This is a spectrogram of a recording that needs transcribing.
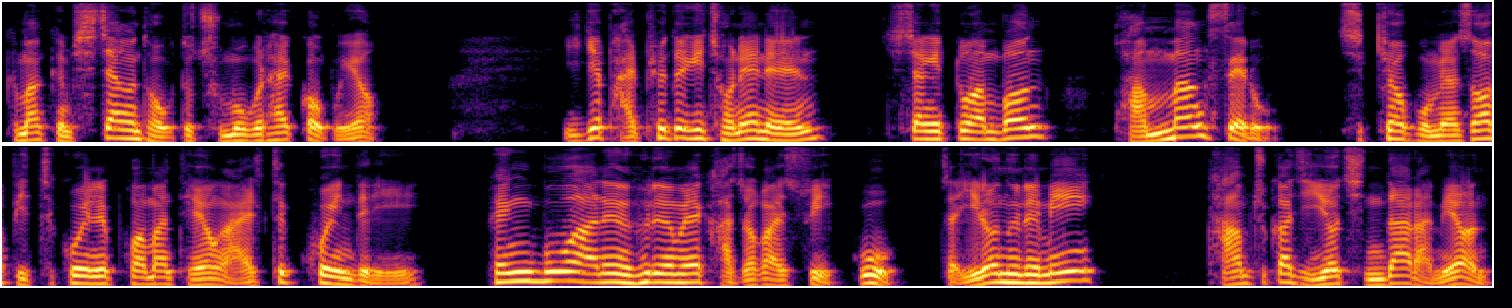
그만큼 시장은 더욱더 주목을 할 거고요. 이게 발표되기 전에는 시장이 또 한번 관망세로 지켜보면서 비트코인을 포함한 대형 알트코인들이 횡보하는 흐름을 가져갈 수 있고 자, 이런 흐름이 다음 주까지 이어진다라면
